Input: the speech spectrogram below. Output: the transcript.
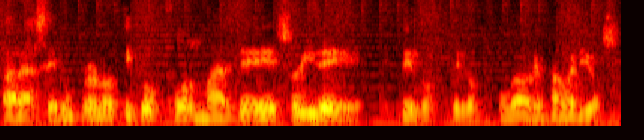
para hacer un pronóstico formal de eso y de, de los, de los jugadores más valiosos.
